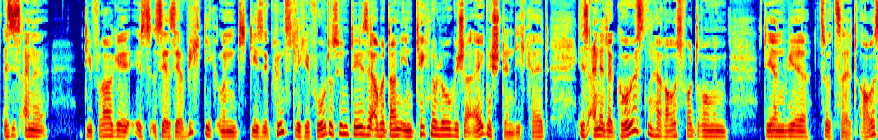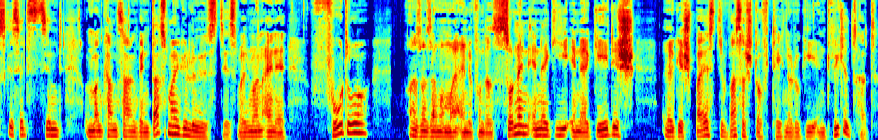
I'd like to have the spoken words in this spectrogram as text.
es ist eine die Frage ist sehr, sehr wichtig und diese künstliche Photosynthese, aber dann in technologischer Eigenständigkeit, ist eine der größten Herausforderungen, deren wir zurzeit ausgesetzt sind. Und man kann sagen, wenn das mal gelöst ist, wenn man eine Foto, also sagen wir mal eine von der Sonnenenergie energetisch äh, gespeiste Wasserstofftechnologie entwickelt hat,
